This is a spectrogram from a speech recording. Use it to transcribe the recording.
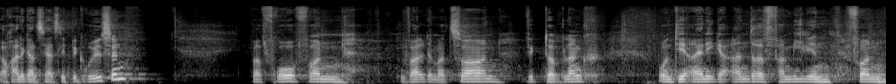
auch alle ganz herzlich begrüßen. Ich war froh von Waldemar Zorn, Viktor Blank und die einige andere Familien von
